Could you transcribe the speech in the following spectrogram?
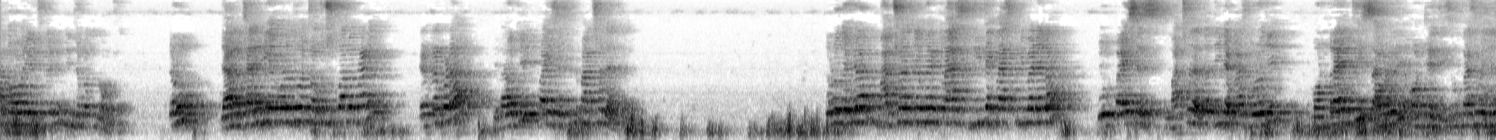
ಧಾತುವೇ ನಿಶ್ಚಯ ನಿಜ ಬಂದು ରହୁଛି ତେଣୁ ଯାହାର ଚାରିଟିଏ ଗୋଡ଼ ଥିବ ଚତୁଷ୍ପାଦ ପ୍ରାଣୀ ଟେଟ୍ରାପଡ଼ା ଏଇଟା ହେଉଛି ପାଇସେକ୍ସନ୍ ମାଛ ଜାତୀୟ ତେଣୁ ଦେଖିବା ମାଛ ଜାତୀୟ ଫେର କ୍ଲାସ୍ ଦୁଇଟା କ୍ଲାସ୍ କରିବାର ହେଲା ଯେଉଁ ପାଇସେସ୍ ମାଛ ଜାତୀୟ ଦୁଇଟା କ୍ଲାସ୍ ପଢ଼ଉଛି କଣ୍ଟ୍ରାଇଥିସ୍ ଆଉ ଗୋଟେ ଅଣ୍ଟ୍ରାଇଥିସ୍ ମୁଁ କ୍ଲାସ୍ କହିଲେ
